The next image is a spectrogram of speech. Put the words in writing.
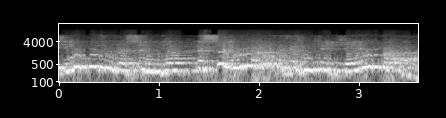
金不就是16天，那16，不就是一天吗？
